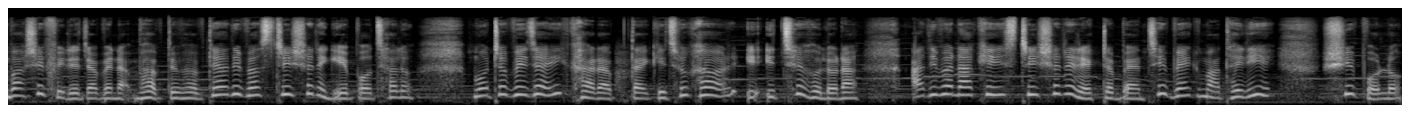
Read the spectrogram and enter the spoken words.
বাসে ফিরে যাবে না। ভাবতে ভাবতে আদিবা স্টেশনে গিয়ে পৌঁছালো। মোটা বেজাই খারাপ, তাই কিছু খাওয়ার ইচ্ছে হলো না। আদিবা না খেয়ে স্টেশনের একটা বেঞ্চে ব্যাগ মাথায় দিয়ে শুয়ে পড়ল।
